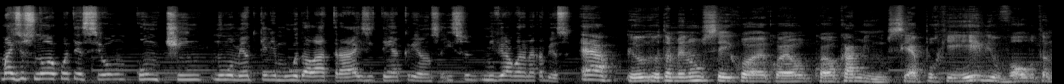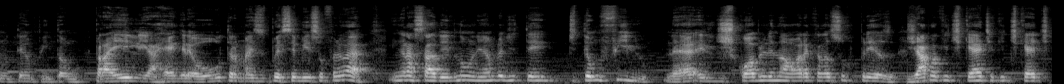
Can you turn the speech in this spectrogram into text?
mas isso não aconteceu com o Tim no momento que ele muda lá atrás e tem a criança. Isso me veio agora na cabeça. É, eu, eu também não sei qual é, qual, é o, qual é o caminho. Se é porque ele volta no tempo, então para ele a regra é outra, mas eu percebi isso, eu falei, ué, engraçado, ele não lembra de ter, de ter um filho, né? Ele descobre ele na hora aquela surpresa. Já com a Kit Kat, a Kit Kat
